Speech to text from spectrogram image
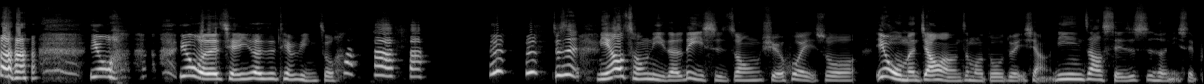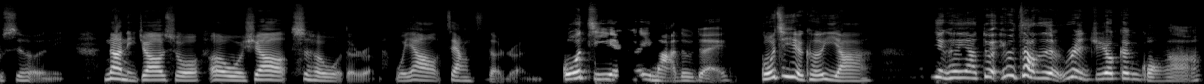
因为我因为我的前一任是天秤座。就是你要从你的历史中学会说，因为我们交往这么多对象，你已经知道谁是适合你，谁不适合你，那你就要说，呃，我需要适合我的人，我要这样子的人，国籍也可以嘛，对不对？国籍也可以啊，也可以啊，对，因为这样子 range 又更广啊。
